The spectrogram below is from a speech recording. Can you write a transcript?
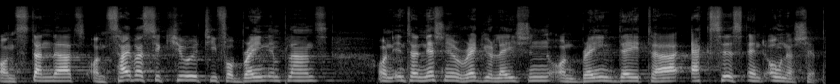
on standards on cybersecurity for brain implants, on international regulation on brain data access and ownership.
